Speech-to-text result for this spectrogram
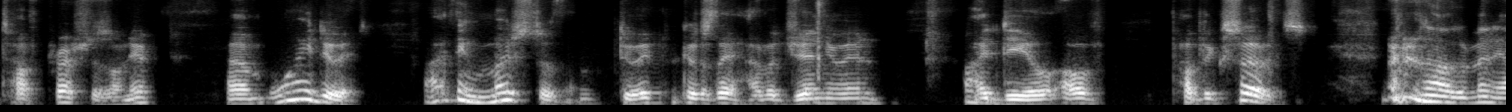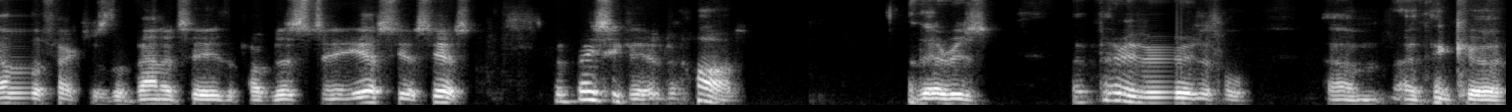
tough pressures on you. Um, why do it? I think most of them do it because they have a genuine ideal of public service. now, there are many other factors the vanity, the publicity, yes, yes, yes. But basically, at heart, there is very, very little, um, I think, uh,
